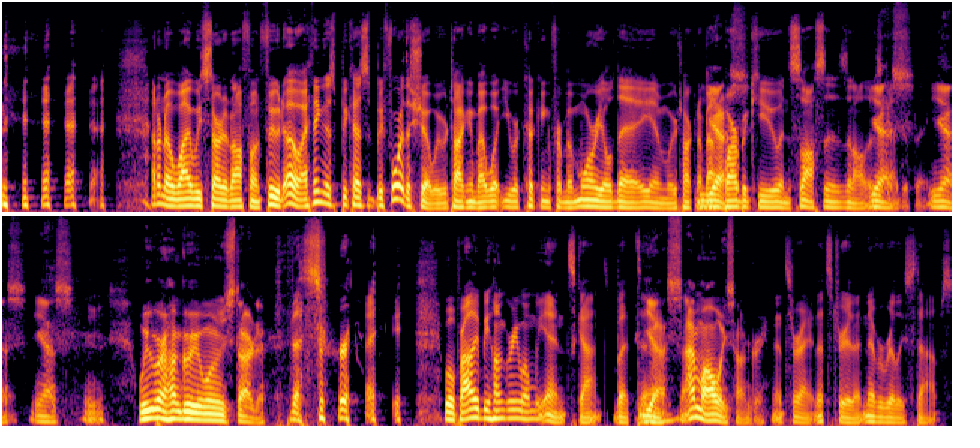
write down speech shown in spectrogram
I don't know why we started off on food. Oh, I think it was because before the show we were talking about what you were cooking for Memorial Day, and we were talking about Yes. barbecue and sauces and all those kinds Yes. of things. Yes. Yes. We were hungry when we started. That's right. We'll probably be hungry when we end, Scott. But uh, yes. I'm always hungry. That's right. That's true. That never really stops.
